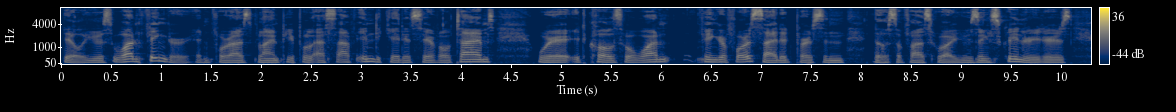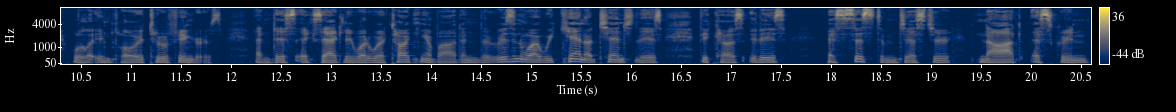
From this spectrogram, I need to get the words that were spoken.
they'll use one finger. And for us blind people, as I've indicated several times, where it calls for one finger for a sighted person, those of us who are using screen readers will employ two fingers. And this is exactly what we're talking about. And the reason why we cannot change this, because it is a system gesture, not a screen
